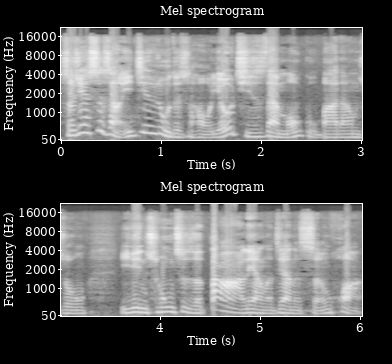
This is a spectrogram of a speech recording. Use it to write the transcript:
首先，市场一进入的时候，尤其是在某股吧当中，一定充斥着大量的这样的神话。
